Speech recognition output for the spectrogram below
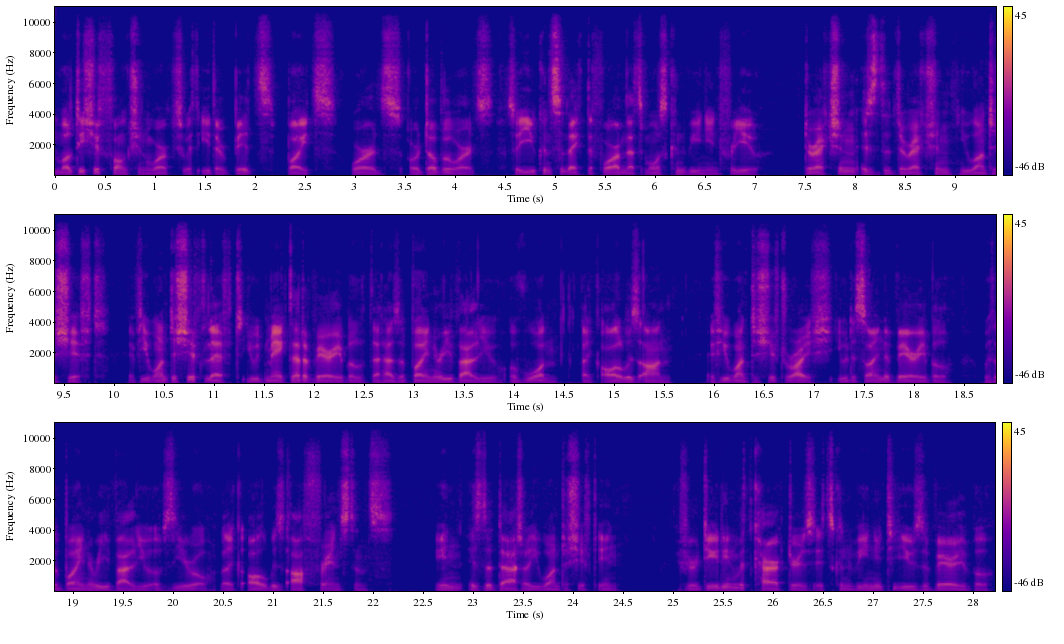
The multi-shift function works with either bits, bytes, words, or double words, so you can select the form that's most convenient for you. Direction is the direction you want to shift. If you want to shift left, you would make that a variable that has a binary value of 1, like always on. If you want to shift right, you would assign a variable with a binary value of 0, like always off for instance. In is the data you want to shift in. If you're dealing with characters, it's convenient to use a variable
